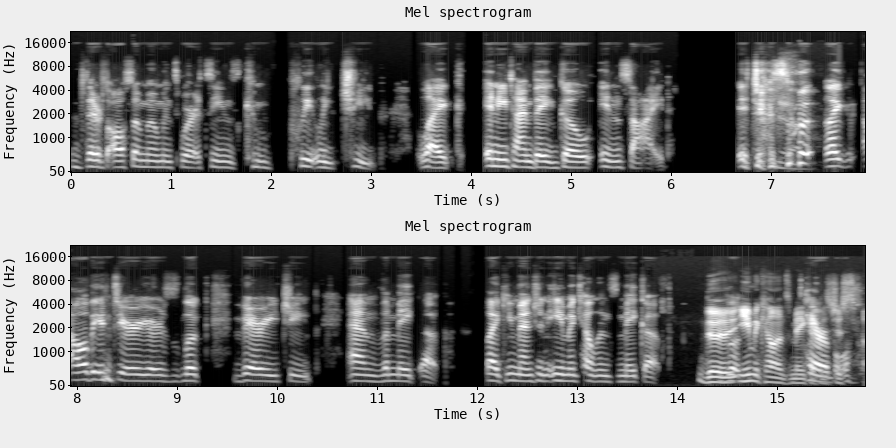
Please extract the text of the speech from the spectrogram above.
there's also moments where it seems completely cheap. Like anytime they go inside. It just Yeah. like all the interiors look very cheap, and the makeup, like you mentioned, Ian McKellen's makeup. The Ian McKellen's makeup terrible. is just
